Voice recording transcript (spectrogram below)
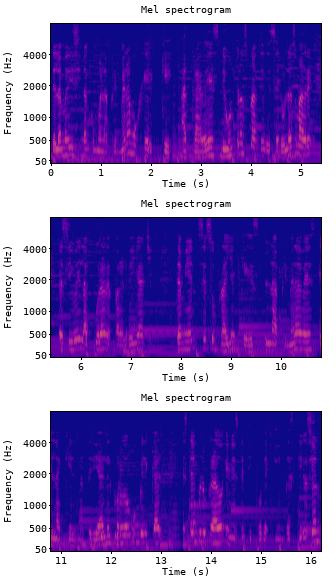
de la medicina como la primera mujer que, a través de un trasplante de células madre, recibe la cura para el VIH también se subraya que es la primera vez en la que el material del cordón umbilical está involucrado en este tipo de investigación.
